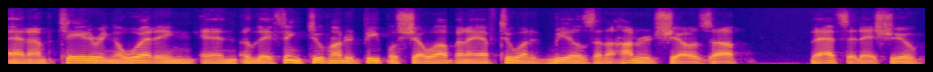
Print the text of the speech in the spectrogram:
and I'm catering a wedding and they think 200 people show up and I have 200 meals and 100 shows up, that's an issue.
